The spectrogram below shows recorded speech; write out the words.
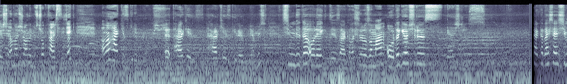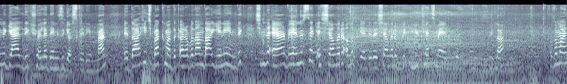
yaşayanlar şu anda bizi çok tersleyecek. Ama herkes girebiliyormuş. Evet herkes herkes girebiliyormuş. Şimdi de oraya gideceğiz arkadaşlar. O zaman orada görüşürüz. Görüşürüz. Arkadaşlar şimdi geldik. Şöyle denizi göstereyim ben. E, daha hiç bakmadık. Arabadan daha yeni indik. Şimdi eğer beğenirsek eşyaları alıp geleceğiz. Eşyaları yük etmeyelim suyla. O zaman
